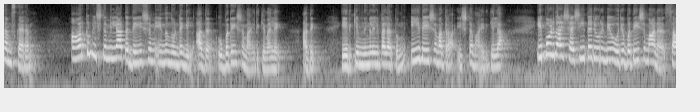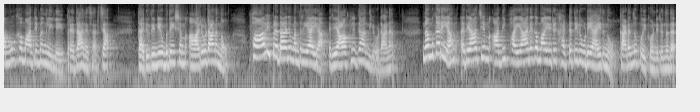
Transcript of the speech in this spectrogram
നമസ്കാരം. ആർക്കും ഇഷ്ടമില്ലാത്ത ദേഷ്യം എന്നുണ്ടെങ്കിൽ അത് ഉപദേശമായിരിക്കും അല്ലേ? അതെ എനിക്കും നിങ്ങളിൽ പലർക്കും ഈ ദേഷ്യം അത്ര ഇഷ്ടമായിരിക്കില്ല. ഇപ്പോഴത്തെ ശശി തരൂരിന്റെ ഒരു ഉപദേശമാണ് സമൂഹ മാധ്യമങ്ങളിലെ പ്രധാന ചർച്ച. തരൂരിന്റെ ഉപദേശം ആരോടാണെന്നോ ഭാവി പ്രധാനമന്ത്രിയായ രാഹുൽ ഗാന്ധിയോടാണ്. നമുക്കറിയാം രാജ്യം അതിഭയാനകമായൊരു ഘട്ടത്തിലൂടെയായിരുന്നു കടന്നുപോയിക്കൊണ്ടിരുന്നത്.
